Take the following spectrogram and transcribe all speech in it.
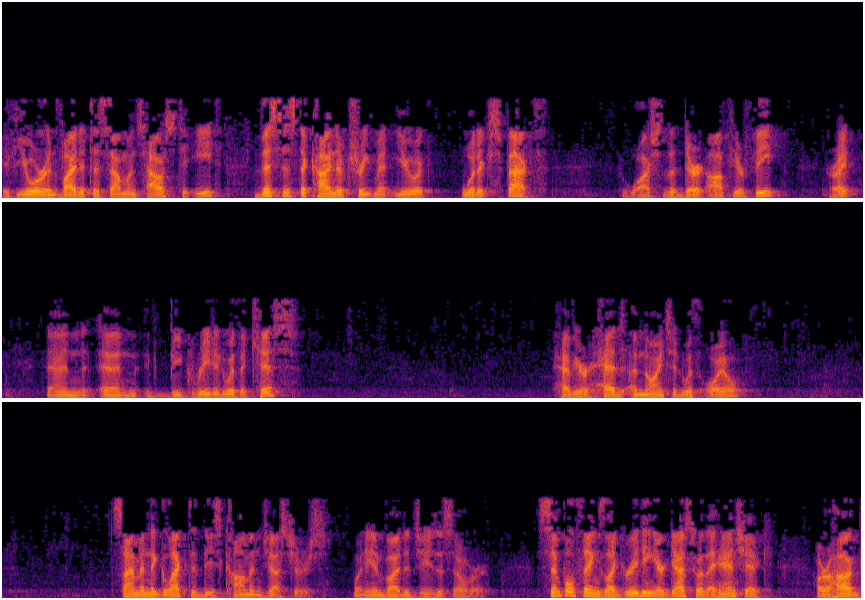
If you were invited to someone's house to eat, this is the kind of treatment you would expect. Wash the dirt off your feet, right? And, and be greeted with a kiss. Have your head anointed with oil. Simon neglected these common gestures when he invited Jesus over. Simple things like greeting your guests with a handshake or a hug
